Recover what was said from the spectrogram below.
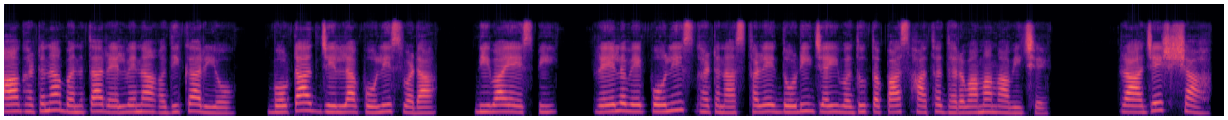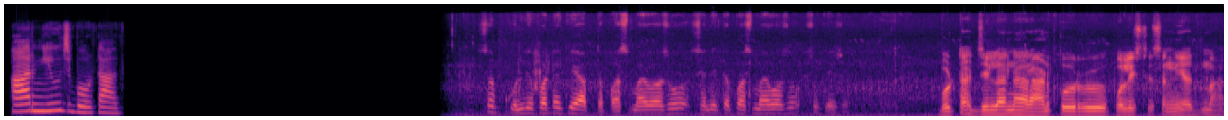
આ ઘટના બનતા રેલવેના અધિકારીઓ, બોટાદ જિલ્લા પોલીસ વડા, ડીવાયએસપી રેલવે પોલીસ ઘટના સ્થળે દોડી જઈ વધુ તપાસ હાથ ધરવામાં આવી છે. Rajesh Shah R news Botad. સબ કુલ્લી ફાટકે આપ તપાસમાં આવ્યા છો? શેની તપાસમાં આવ્યા છો? શું કહેશો બોટાદ જિલ્લાના રાણપુર પોલીસ સ્ટેશનની હદમાં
